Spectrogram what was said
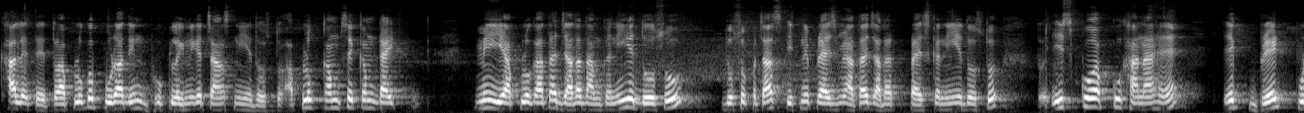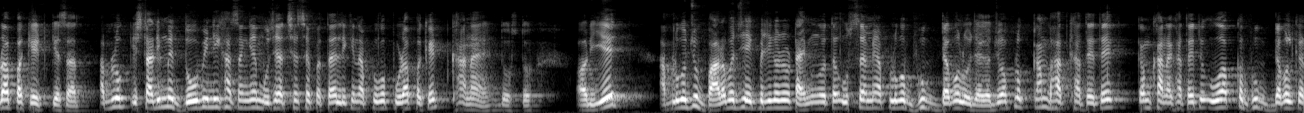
खा लेते हैं। तो आप लोग को पूरा दिन भूख लगने का चांस नहीं है दोस्तों। आप लोग कम से कम डाइट में ये आप लोग आता है, ज़्यादा दाम का नहीं है, दो सौ दो सौ पचास, इतने प्राइस में आता है, ज़्यादा प्राइस का नहीं है दोस्तों। तो इसको आपको खाना है एक ब्रेड पूरा पकेट के साथ। आप लोग स्टार्टिंग में दो भी नहीं खा सकेंगे, मुझे अच्छे से पता है, लेकिन आप लोग को पूरा पकेट खाना है दोस्तों। और ये आप लोगों को जो बारह बजे, एक बजे का जो टाइमिंग होता है, उस समय आप लोगों को भूख डबल हो जाएगा। जो आप लोग कम भात खाते थे, कम खाना खाते थे, वो आपका भूख डबल कर,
